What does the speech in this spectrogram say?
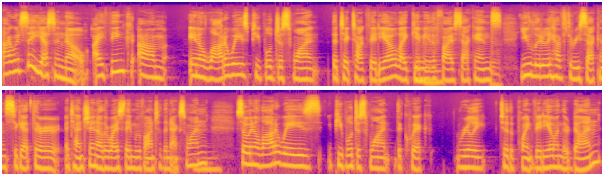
I would say yes and no. I think um, in a lot of ways, people just want the TikTok video. Like, give me the five seconds. You literally have three seconds to get their attention. Otherwise, they move on to the next one. So, in a lot of ways, people just want the quick, really to the point video and they're done.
